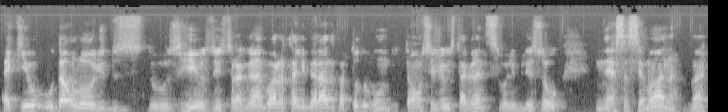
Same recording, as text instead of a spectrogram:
é que o, o download dos, rios do Instagram agora está liberado para todo mundo. Então, ou seja, o Instagram disponibilizou nessa semana, né,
